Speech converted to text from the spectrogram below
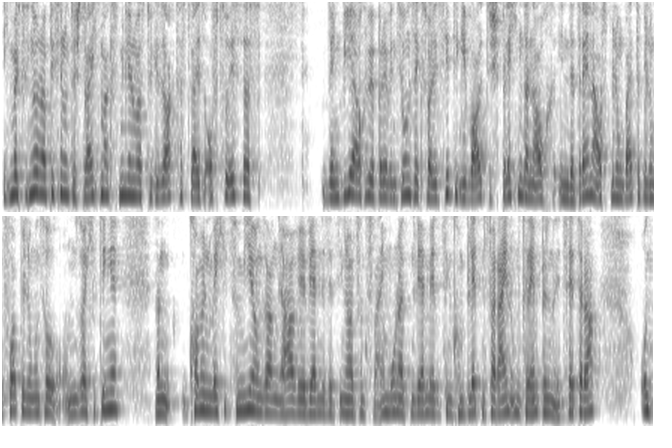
ich möchte es nur noch ein bisschen unterstreichen, Maximilian, was du gesagt hast, weil es oft so ist, dass wenn wir auch über Prävention sexualisierte Gewalt sprechen, dann auch in der Trainerausbildung, Weiterbildung, Fortbildung und so und solche Dinge, dann kommen welche zu mir und sagen, ja, wir werden das jetzt innerhalb von zwei Monaten, werden wir jetzt den kompletten Verein umkrempeln etc. Und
